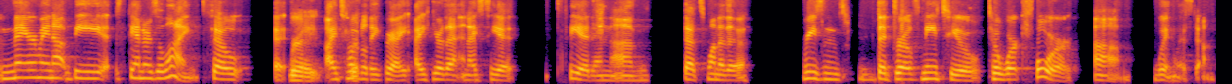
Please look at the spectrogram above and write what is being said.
may or may not be standards aligned. So uh, right. I totally agree. I, I, hear that and I see it, see it. And um, that's one of the reasons that drove me to, to work for um, Win Wisdom.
